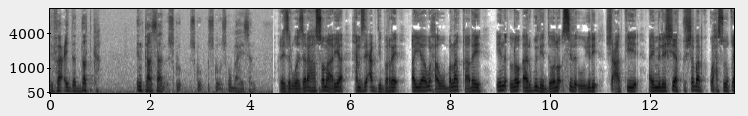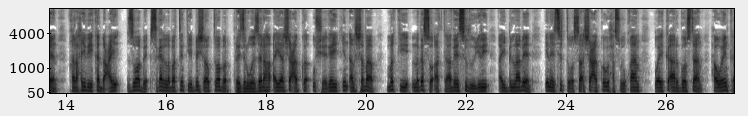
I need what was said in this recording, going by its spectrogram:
difaacidda dadka intaasaan isku bahaysan ra'iisul wasaaraha soomaaliya xamse cabdi barre ayaa waxa uu ballan qaaday in loo aargudi doono sida uu yidhi shacabkii ay maleeshiyaadku shabaabka ku xasuuqeen qaraxyadii ka dhacay zobe sagaaliylabaatankii bisha oktoobar. Ra'iisul wasaaraha ayaa shacabka u sheegay in al-shabaab markii laga soo adkaaday siduu yidhi ay bilaabeen inay si toosa shacabka u xasuuqaan oo ay ka argoostaan haweenka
